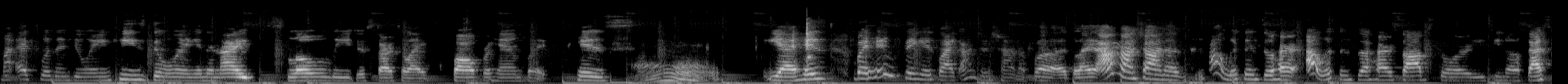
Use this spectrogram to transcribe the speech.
my ex wasn't doing, he's doing, and then I slowly just start to like fall for him, but his Oh, yeah, his but his thing is like I'm just trying to fuck. Like I'm not trying to. I'll listen to her. I'll listen to her sob stories. You know, if that's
